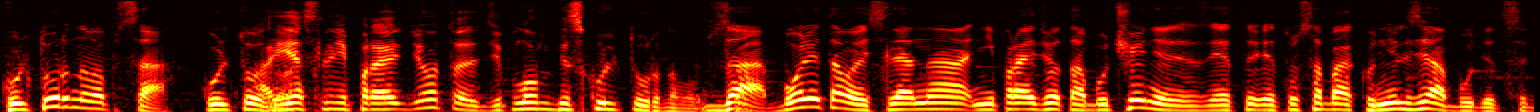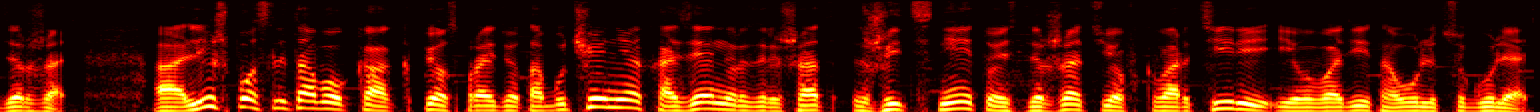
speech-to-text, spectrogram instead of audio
Культурного пса. А Культурного. если не пройдет, э, диплом бескультурного пса. Да, более того, если она не пройдет обучение, эту, эту собаку нельзя будет содержать. А, лишь после того, как пес пройдет обучение, хозяину разрешат жить с ней, то есть держать ее в квартире и выводить на улицу гулять.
